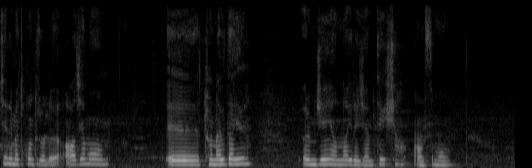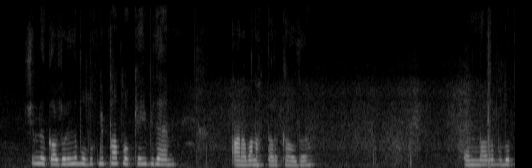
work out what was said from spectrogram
Kelimet kontrolü alacağım o e, tornavidayı örümceğin yanına gireceğim. Tek şansım o. Şimdi gazolini bulduk. Bir padlock key bir de araba anahtarı kaldı. Onları bulup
